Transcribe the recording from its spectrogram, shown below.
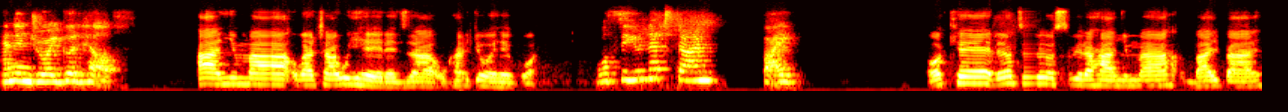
and enjoy good health. hanyuma ugaca wihereza ukaryoherwa We'll see you next time. bayi oke rero turibusubira hanyuma. Bayi bayi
